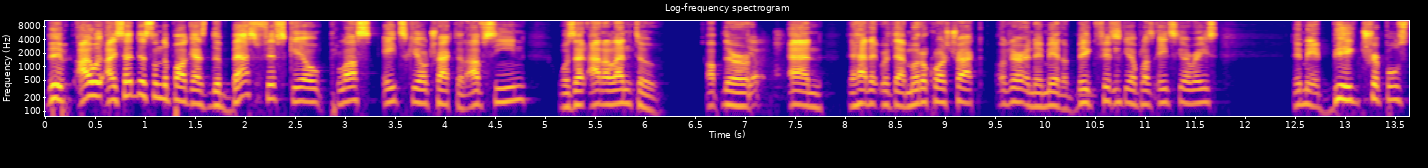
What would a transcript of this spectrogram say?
the I wa- I said this on the podcast. The best fifth scale plus eight scale track that I've seen was at Adelanto up there, Yep. and they had it with that motocross track there, and they made a big fifth scale plus eight scale race. They made big triples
